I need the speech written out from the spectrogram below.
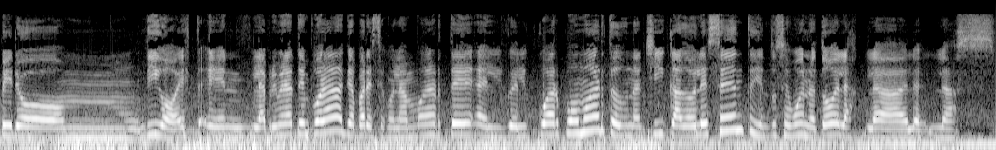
Pero, mm, digo, en la primera temporada que aparece con la muerte, el, el cuerpo muerto de una chica adolescente, y entonces, bueno, todas las, la- la- las,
